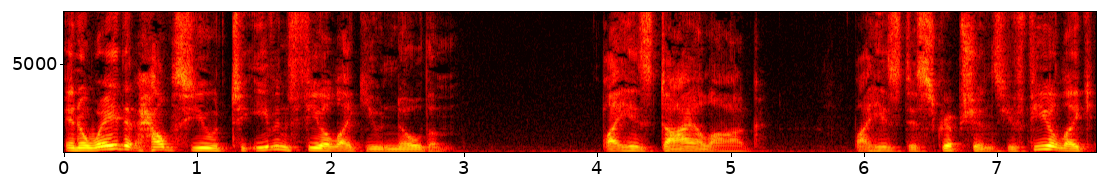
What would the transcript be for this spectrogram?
in a way that helps you to even feel like you know them. By his dialogue, by his descriptions, you feel like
